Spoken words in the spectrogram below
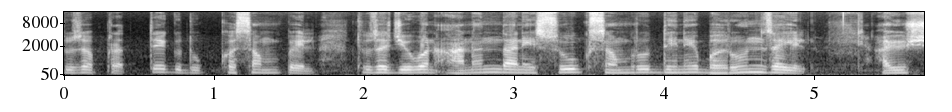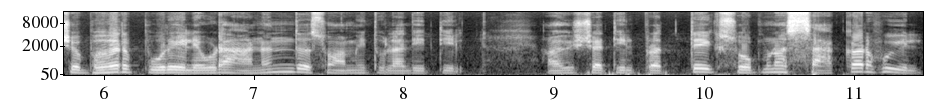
तुझं प्रत्येक दुःख संपेल. तुझं जीवन आनंदाने सुख समृद्धीने भरून जाईल. आयुष्यभर पुरेल एवढा आनंद स्वामी तुला देतील. आयुष्यातील प्रत्येक स्वप्न साकार होईल.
